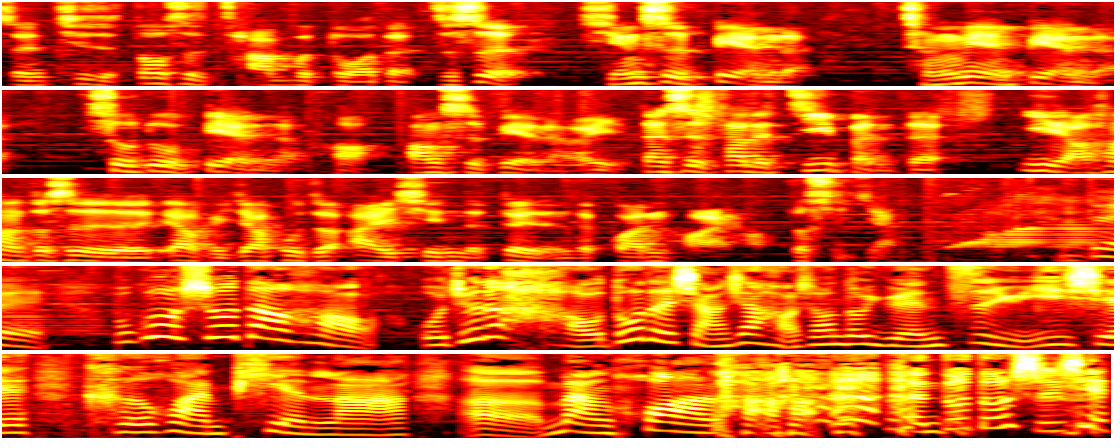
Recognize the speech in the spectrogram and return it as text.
生，其实都是差不多的，只是形式变了，层面变了。速度变了哈，方式变了而已，但是它的基本的医疗上都是要比较付出爱心的，对人的关怀哈，都是一样的。对，不过说到好，我觉得好多的想象好像都源自于一些科幻片啦，呃，漫画啦，很多都实现。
